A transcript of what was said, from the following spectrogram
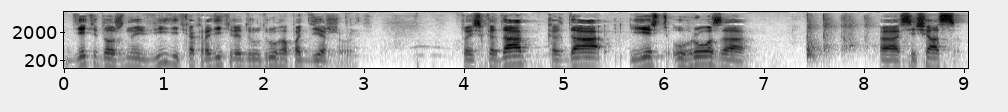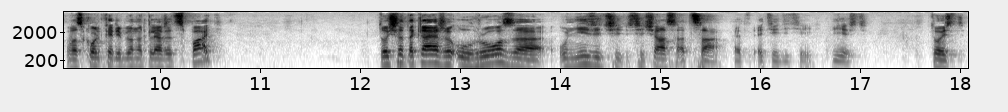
дети должны видеть, как родители друг друга поддерживают. То есть, когда, когда есть угроза э, сейчас, во сколько ребенок ляжет спать, точно такая же угроза унизить сейчас отца эт- этих детей есть. То есть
